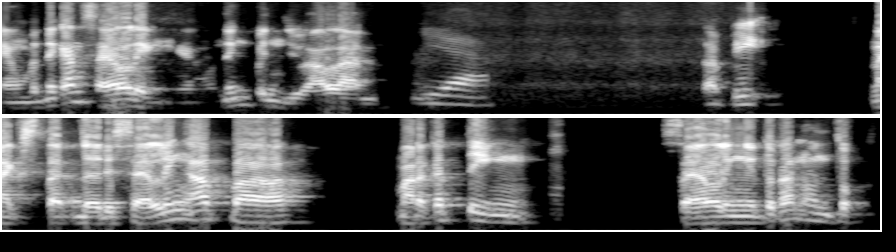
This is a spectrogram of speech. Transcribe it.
yang penting kan selling yang penting penjualan. Iya. Yeah. Tapi next step dari selling apa? marketing. Selling itu kan untuk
